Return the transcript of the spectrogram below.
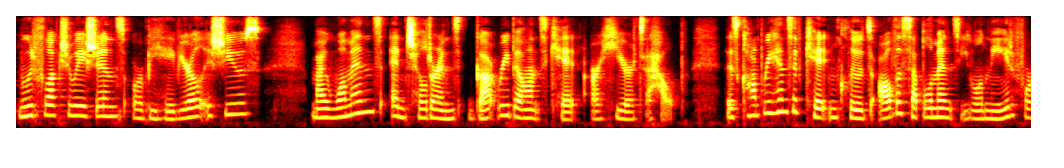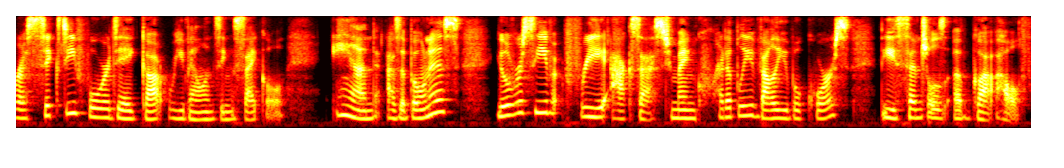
mood fluctuations, or behavioral issues? My Woman's and Children's Gut Rebalance Kit are here to help. This comprehensive kit includes all the supplements you will need for a 64 day gut rebalancing cycle And as a bonus, you'll receive free access to my incredibly valuable course, The Essentials of Gut Health,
